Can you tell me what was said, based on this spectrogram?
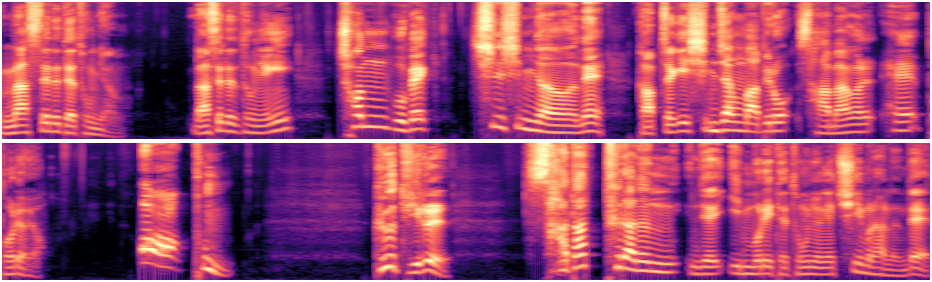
나세르 대통령. 나세르 대통령이 1970년에 갑자기 심장마비로 사망을 해버려요. 어! 쿵! 그 뒤를 사다트라는 이제 인물이 대통령에 취임을 하는데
